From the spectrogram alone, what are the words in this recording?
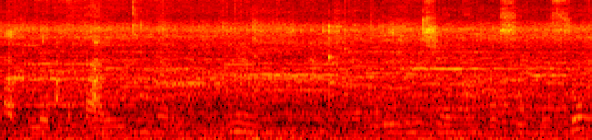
Tatlo pa tayo. Hmm. Hindi siya ng busog-busog.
